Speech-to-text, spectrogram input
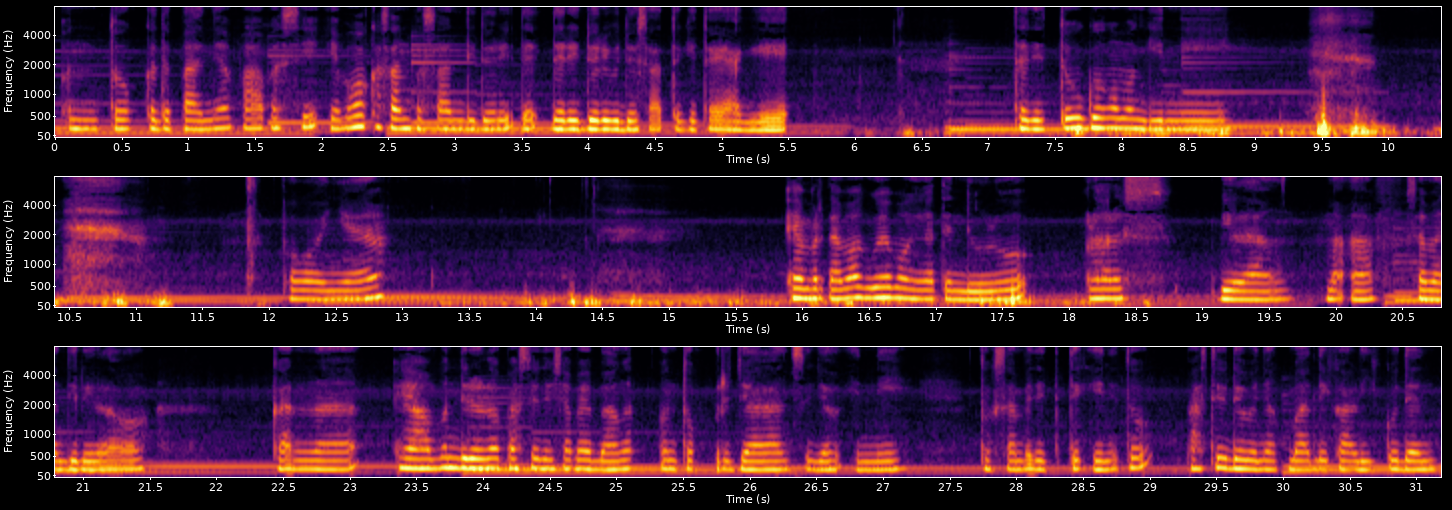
untuk ke depannya apa apa sih? Ya pokoknya kesan pesan di dari dari 2021 gitu ya G tadi tuh gue ngomong gini. Pokoknya yang pertama gue mau ngingetin dulu lo harus bilang maaf sama diri lo. Karena Ya ampun diri lo pasti udah capek banget untuk berjalan sejauh ini. Untuk sampai di titik ini tuh pasti udah banyak banget dikaliku dan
